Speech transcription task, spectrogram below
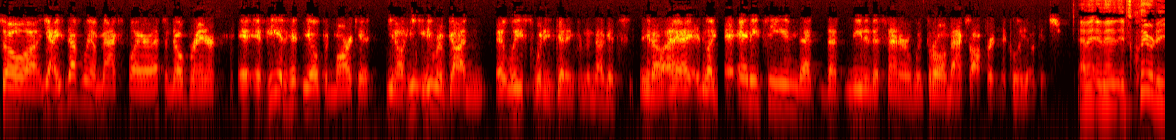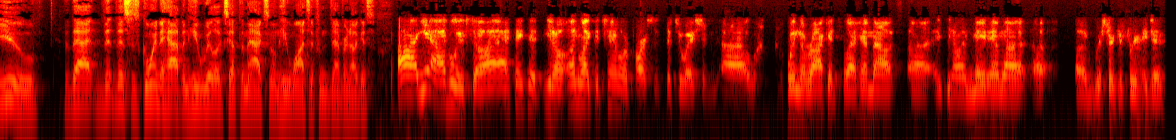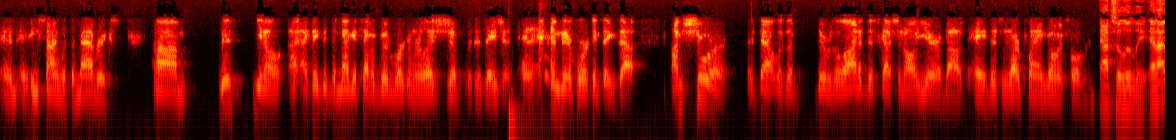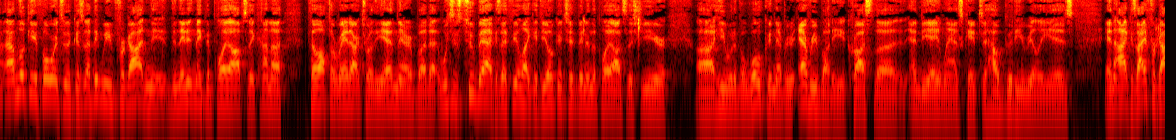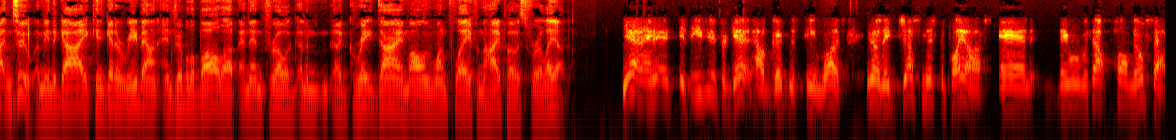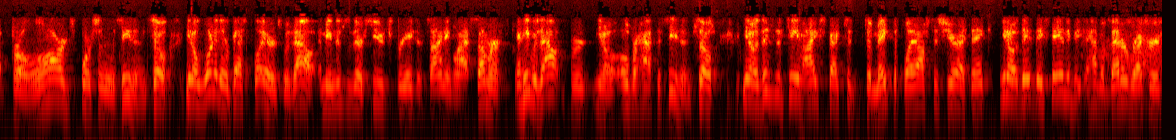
So uh, yeah, he's definitely a max player. That's a no-brainer. If he had hit the open market, you know, he, he would have gotten at least what he's getting from the Nuggets. You know, I, I, like any team that that needed a center would throw a max offer at Nikola Jokic. And and it's clear to you that th- this is going to happen. He will accept the maximum. He wants it from Denver Nuggets. Uh, yeah, I believe so. I, I think that you know, unlike the Chandler Parsons situation, uh, when the Rockets let him out, uh, you know, and made him a, a a restricted free agent, and, and he signed with the Mavericks. Um, this, you know, I, I think that the Nuggets have a good working relationship with his agent, and, and they're working things out. I'm sure that that was a there was a lot of discussion all year about hey this is our plan going forward absolutely and i'm, I'm looking forward to it because i think we've forgotten they didn't make the playoffs they kind of fell off the radar toward the end there but uh, which is too bad because i feel like if Jokic had been in the playoffs this year uh, he would have awoken every, everybody across the nba landscape to how good he really is and I, because I've forgotten too. I mean, the guy can get a rebound and dribble a ball up and then throw a, a, a great dime all in one play from the high post for a layup. Yeah, and it, it's easy to forget how good this team was. You know, they just missed the playoffs, and they were without Paul Millsap for a large portion of the season. So, you know, one of their best players was out. I mean, this is their huge free agent signing last summer, and he was out for, you know, over half the season. So, you know, this is a team I expect to, to make the playoffs this year, I think. You know, they, they stand to be, have a better record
